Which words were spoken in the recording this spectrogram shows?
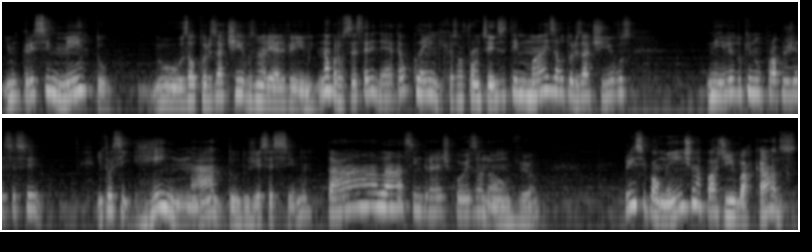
e um crescimento dos autores ativos no LLVM. Não, para vocês terem ideia, até o Clang, que é só front-end, tem mais autores ativos nele do que no próprio GCC. Então esse reinado do GCC não tá lá assim grande coisa não, viu? Principalmente na parte de embarcados,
